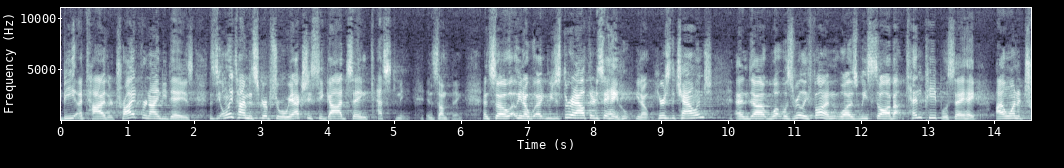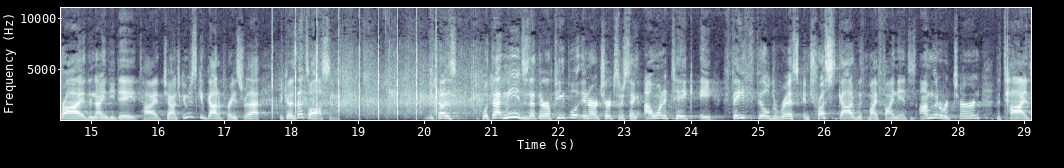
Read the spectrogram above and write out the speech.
be a tither. Try it for 90 days. This is the only time in Scripture where we actually see God saying, test me in something. And so, you know, we just threw it out there to say, hey, who, you know, here's the challenge. And uh, what was really fun was we saw about 10 people say, hey, I want to try the 90 day tithe challenge. Can we just give God a praise for that? Because that's awesome. Because what that means is that there are people in our church that are saying, I want to take a faith filled risk and trust God with my finances. I'm going to return the tithes,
